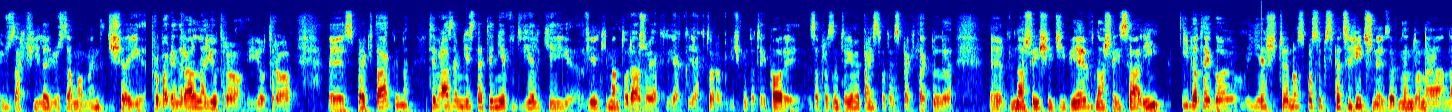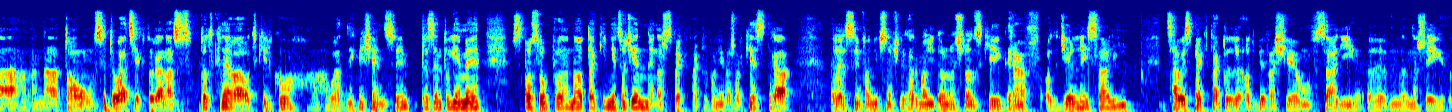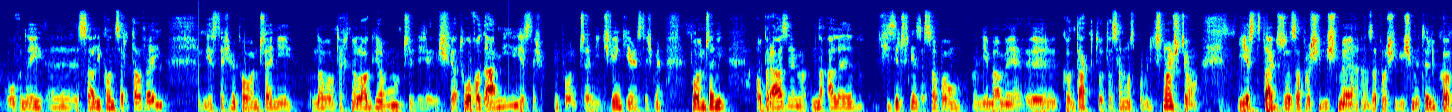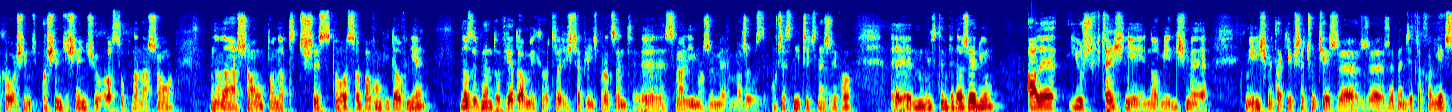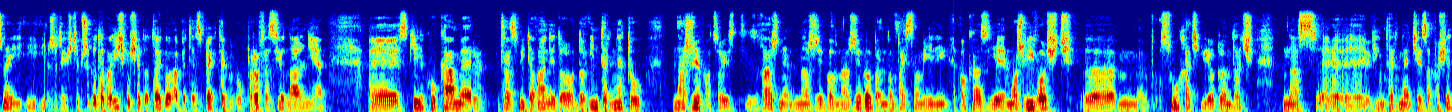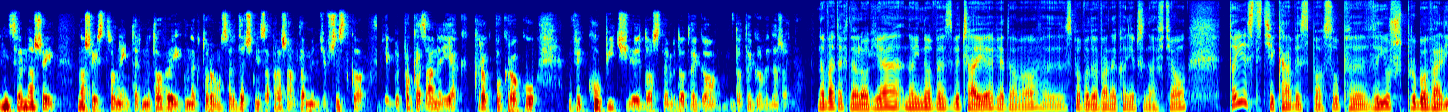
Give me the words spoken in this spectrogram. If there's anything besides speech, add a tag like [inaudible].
już za chwilę, już za moment. Dzisiaj próba generalna, jutro, jutro y, spektakl. Tym razem niestety nie w wielkiej, wielkim anturażu, jak, jak, jak to robiliśmy do tej pory. Zaprezentujemy Państwu ten spektakl y, w naszej siedzibie, w naszej sali i do tego jeszcze no, w sposób specyficzny, ze względu na, na, na tą sytuację, która nas dotknęła od kilku ładnych miesięcy. Prezentujemy w sposób no, taki niecodzienny nasz spektakl, ponieważ orkiestra e, symfoniczna Filharmonii Dolnośląskiej gra w oddzielnej sali, Cały spektakl odbywa się w sali, e, naszej głównej e, sali koncertowej. Jesteśmy połączeni nową technologią, czyli światłowodami, jesteśmy połączeni dźwiękiem, jesteśmy połączeni obrazem, no ale fizycznie ze sobą nie mamy e, kontaktu. To samo z publicznością. Jest tak, że zaprosiliśmy, zaprosiliśmy tylko około 80 osób na naszą, na naszą ponad 300-osobową widownię. No ze względów wiadomych o 25% e, sali możemy, może uczestniczyć na żywo w tym wydarzeniu, ale już wcześniej no, mieliśmy mieliśmy takie przeczucie, że, że, że będzie to konieczne i, i, rzeczywiście przygotowaliśmy się do tego, aby ten spektakl był profesjonalnie e, z kilku kamer transmitowany do, do internetu na żywo, co jest ważne, na żywo. Na żywo będą Państwo mieli okazję, możliwość e, słuchać i oglądać nas e, w internecie za pośrednictwem naszej, naszej strony internetowej, na którą serdecznie zapraszam. Tam będzie wszystko jakby pokazane, jak krok po kroku wykupić dostęp do tego, do tego wydarzenia. Nowa technologia, no i nowe zwyczaje, wiadomo, e, spowodowane koniecznością. To jest ciekawy sposób. Wy już próbowaliście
